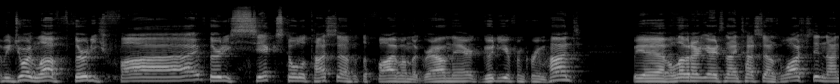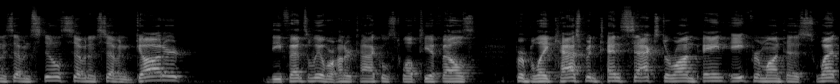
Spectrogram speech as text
I mean, Jordan Love, 35, 36 total touchdowns with the five on the ground there. Good year from Kareem Hunt. We have 1,100 yards, nine touchdowns. Washington, nine and seven still, seven and seven Goedert. Defensively, over 100 tackles, 12 TFLs for Blake Cashman, 10 sacks to Ron Payne, 8 for Montez Sweat,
